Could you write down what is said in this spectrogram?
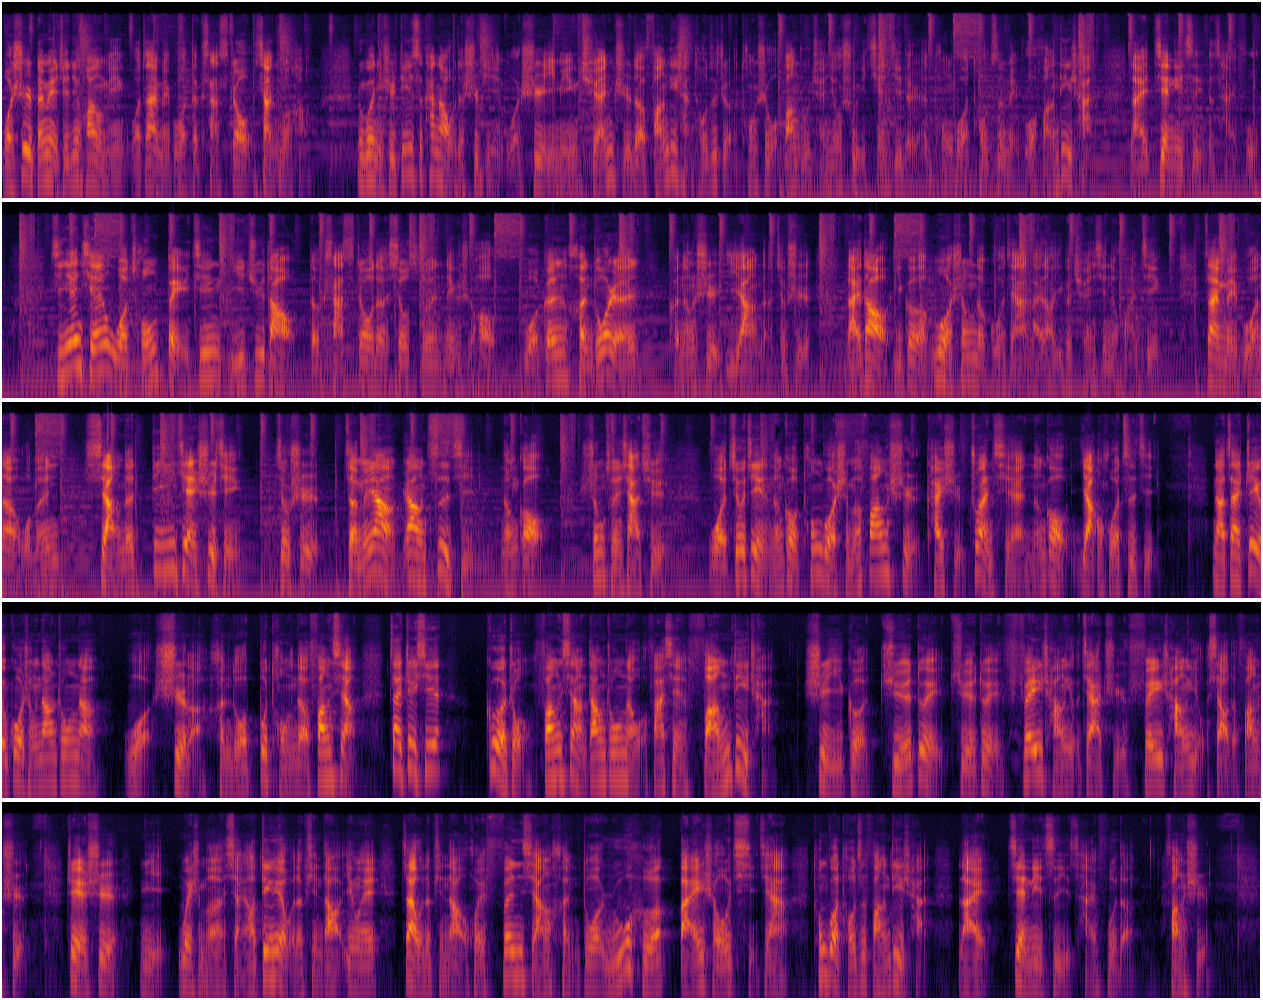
我是北美掘金黄永明，我在美国德克萨斯州向你问好。如果你是第一次看到我的视频，我是一名全职的房地产投资者，同时我帮助全球数以千计的人通过投资美国房地产来建立自己的财富。几年前，我从北京移居到德克萨斯州的休斯敦，那个时候我跟很多人可能是一样的，就是来到一个陌生的国家，来到一个全新的环境。在美国呢，我们想的第一件事情就是怎么样让自己能够生存下去。我究竟能够通过什么方式开始赚钱，能够养活自己？那在这个过程当中呢，我试了很多不同的方向，在这些各种方向当中呢，我发现房地产是一个绝对、绝对非常有价值、非常有效的方式。这也是你为什么想要订阅我的频道，因为在我的频道我会分享很多如何白手起家，通过投资房地产来建立自己财富的。方式，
